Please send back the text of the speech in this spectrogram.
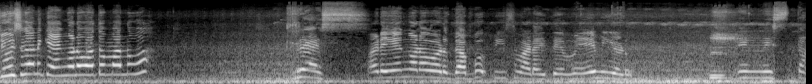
జ్యూస్ కానీ ఏం కొనబోతామా నువ్వు? డ్రెస్. వాడు ఏం కొనవాడు గబ్బు పీసు వాడైతే ఏమి ఇయ్యడు. నేను ఇస్తా?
